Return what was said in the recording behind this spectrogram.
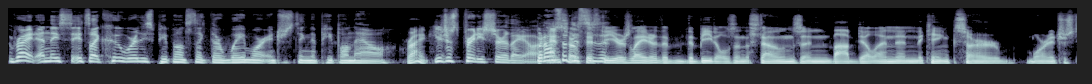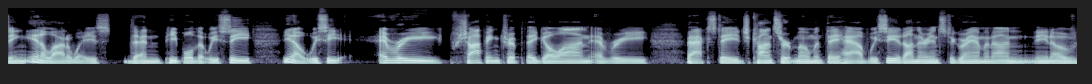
Right, and they it's like, who were these people? And it's like they're way more interesting than people now. Right, you're just pretty sure they are. But also, and so 50 a- years later, the the Beatles and the Stones and Bob Dylan and the Kinks are more interesting in a lot of ways than people that we see. You know, we see every shopping trip they go on, every backstage concert moment they have. We see it on their Instagram and on, you know,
